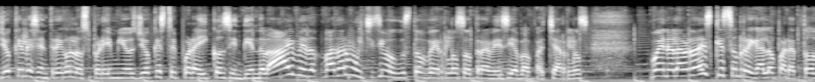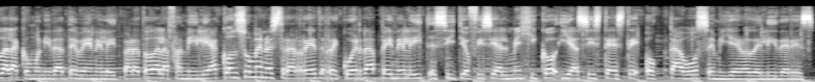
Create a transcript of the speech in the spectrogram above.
yo que les entrego los premios, yo que estoy por ahí consintiéndolo. Ay, me va a dar muchísimo gusto verlos otra vez y apapacharlos Bueno, la verdad es que es un regalo para toda la comunidad de Benelete, para toda la familia. Consume nuestra red, recuerda Benelete Sitio Oficial México y asiste a este octavo semillero de líderes.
